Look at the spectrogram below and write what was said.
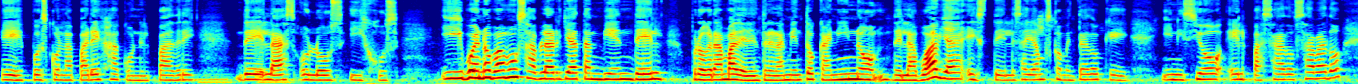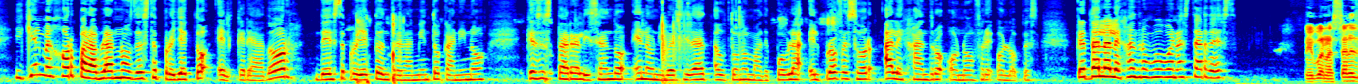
eh, pues con la pareja, con el padre de las o los hijos. Y bueno, vamos a hablar ya también del programa del entrenamiento canino de la Boavia. Este, les habíamos comentado que inició el pasado sábado. ¿Y quién mejor para hablarnos de este proyecto? El creador de este proyecto de entrenamiento canino que se está realizando en la Universidad Autónoma de Puebla, el profesor Alejandro Onofre O. López. ¿Qué tal, Alejandro? Muy buenas tardes. Muy buenas tardes,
